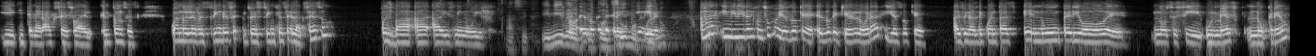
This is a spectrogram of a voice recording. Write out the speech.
y, tener acceso a él. Entonces, cuando le restringes, restringes el acceso, pues va a, disminuir. Así. Inhibe el, el consumo, pues, ¿no? Ajá, inhibir el consumo y es lo que es lo que quieren lograr y es lo que al final de cuentas en un periodo de no sé si un mes, no creo,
